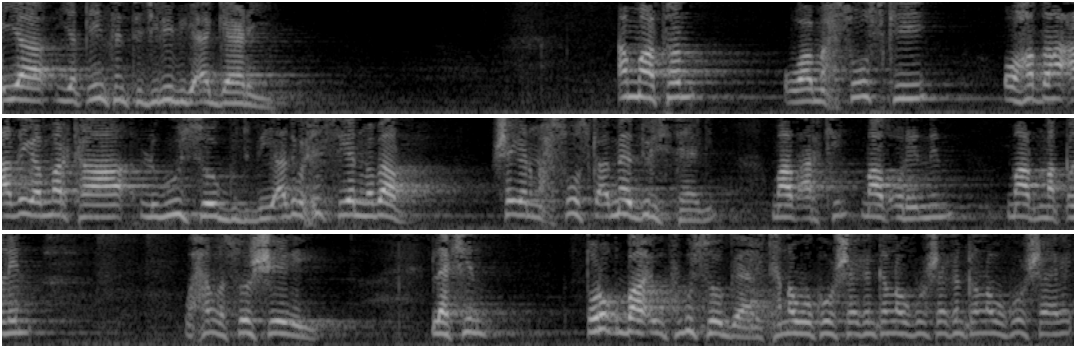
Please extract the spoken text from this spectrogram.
ayaa yaqiintan tajriibiga a gaadhayay amaa tan waa maxsuuskii oo haddana adiga markaa laguu soo gudbiyey adigu xisigan mabaad shaygan maxsuuska maad dul istaagin maad arkin maad orinin maad maqlin. Waxaan la soo sheegayo laakiin duruq baa kugu soo gaaray kana wuu kuu sheegay kan wuu kuu sheegay kan wuu kuu sheegay.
